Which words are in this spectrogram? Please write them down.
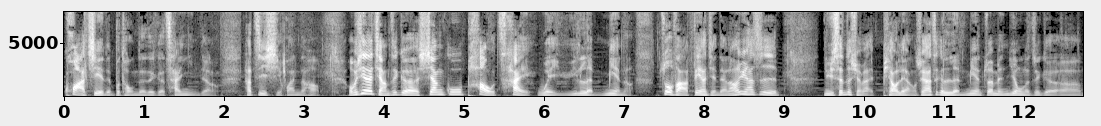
跨界的不同的这个餐饮这样，他自己喜欢的哈。我们现在讲这个香菇泡菜尾鱼冷面呢，做法非常简单，然后因为它是。女生都喜欢漂亮，所以它这个冷面专门用了这个呃，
